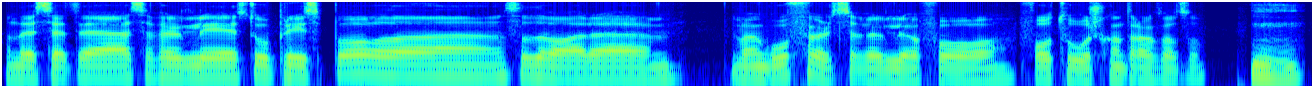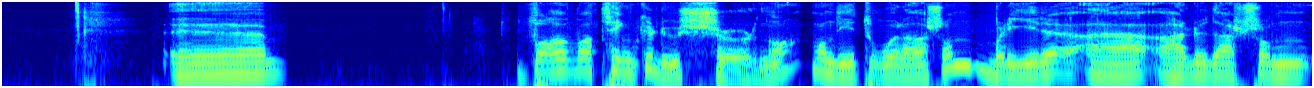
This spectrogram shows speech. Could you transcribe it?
og det setter jeg selvfølgelig stor pris på. og, så det var, det var en god følelse selvfølgelig å få, få toårskontrakt også. Mhm. Eh, hva, hva tenker du sjøl nå, om de to åra der sånn? Blir, det- er, du der sånn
